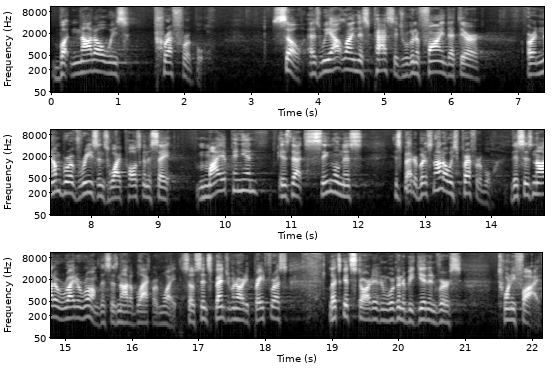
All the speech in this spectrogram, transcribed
but not always preferable. So, as we outline this passage, we're going to find that there are a number of reasons why Paul's going to say, My opinion is that singleness is better, but it's not always preferable. This is not a right or wrong. This is not a black or white. So, since Benjamin already prayed for us, let's get started, and we're going to begin in verse 25.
